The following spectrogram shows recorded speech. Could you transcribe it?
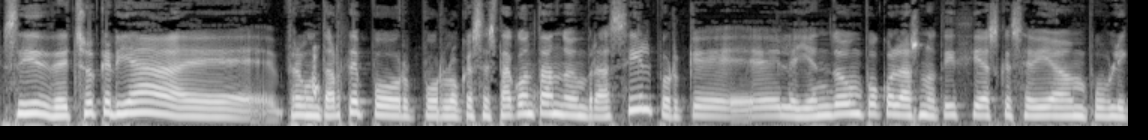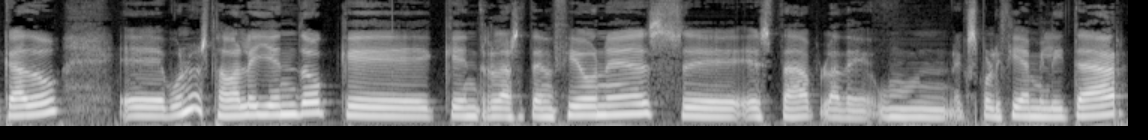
Sí, de hecho quería eh, preguntarte por, por lo que se está contando en Brasil, porque eh, leyendo un poco las noticias que se habían publicado, eh, bueno, estaba leyendo que, que entre las detenciones eh, está la de un ex policía militar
